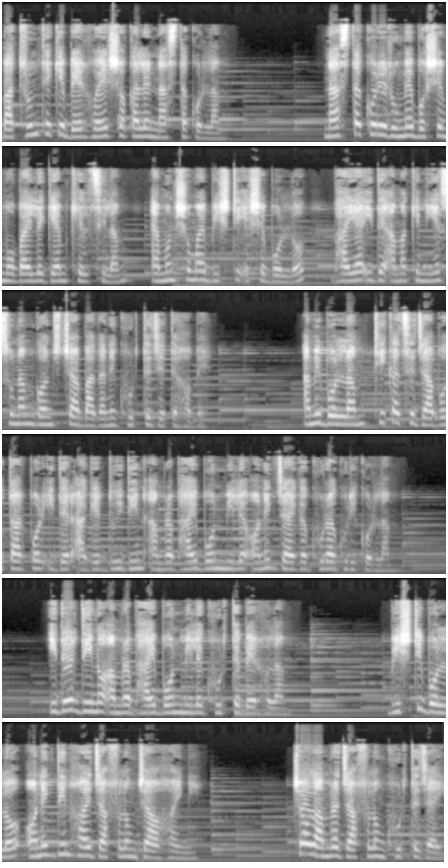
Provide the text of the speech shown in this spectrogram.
বাথরুম থেকে বের হয়ে সকালের নাস্তা করলাম। নাস্তা করে রুমে বসে মোবাইলে গেম খেলছিলাম, এমন সময় বৃষ্টি এসে বলল, ভাইয়া, ঈদে আমাকে নিয়ে সুনামগঞ্জ চা বাগানে ঘুরতে যেতে হবে। আমি বললাম, ঠিক আছে, যাব। তারপর ঈদের আগের দুই দিন আমরা ভাই বোন মিলে অনেক জায়গা ঘোরাঘুরি করলাম। ঈদের দিনও আমরা ভাই বোন মিলে ঘুরতে বের হলাম। বৃষ্টি বলল, অনেক দিন হয় জাফলং যাওয়া হয়নি। চল আমরা জাফলং ঘুরতে যাই।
